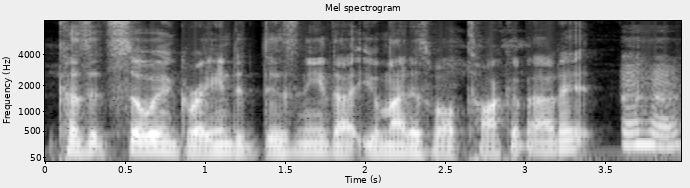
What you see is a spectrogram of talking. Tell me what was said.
because it's so ingrained in Disney that you might as well talk about it. uh-huh.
